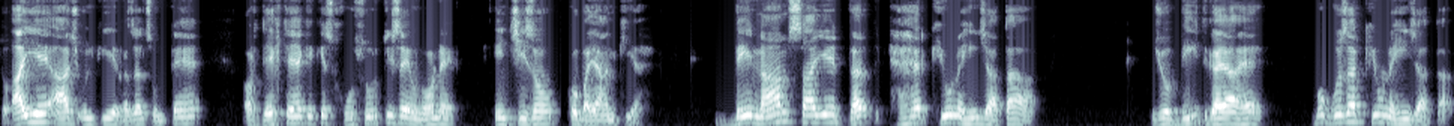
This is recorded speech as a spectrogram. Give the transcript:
तो आइए आज उनकी ये गज़ल सुनते हैं और देखते हैं कि किस खूबसूरती से उन्होंने इन चीज़ों को बयान किया है। बेनाम सा ये दर्द ठहर क्यों नहीं जाता? जो बीत गया है वो गुजर क्यों नहीं जाता?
